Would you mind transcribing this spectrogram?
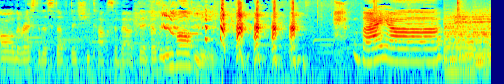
all the rest of the stuff that she talks about that doesn't involve me. Bye, y'all.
